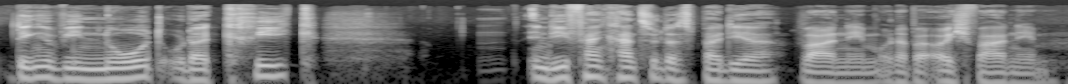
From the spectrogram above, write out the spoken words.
Dinge wie Not oder Krieg. Inwiefern kannst du das bei dir wahrnehmen oder bei euch wahrnehmen?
